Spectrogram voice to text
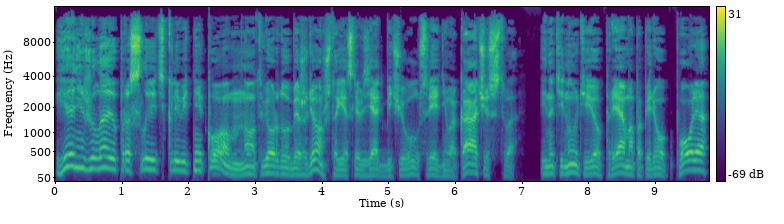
Я не желаю прослыть клеветником, но твердо убежден, что если взять бичеву среднего качества и натянуть ее прямо поперек поля,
